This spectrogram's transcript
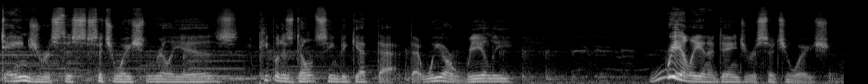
dangerous this situation really is. People just don't seem to get that, that we are really, really in a dangerous situation.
